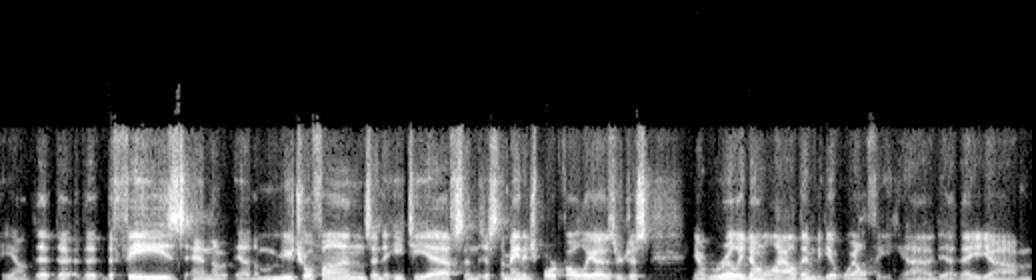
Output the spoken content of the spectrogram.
you know the the the, the fees and the you know, the mutual funds and the ETFs and just the managed portfolios are just you know really don't allow them to get wealthy. Uh, they um,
